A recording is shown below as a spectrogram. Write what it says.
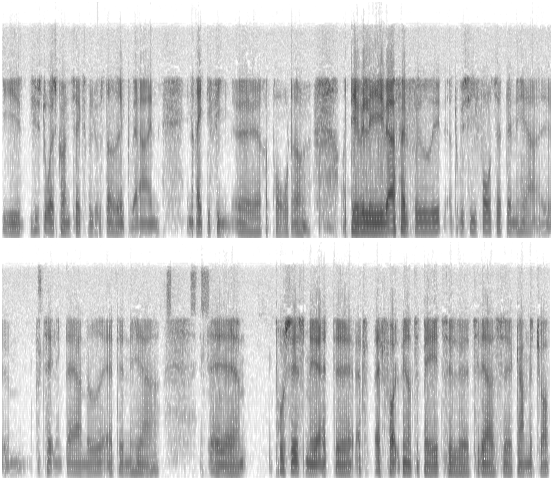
i historisk kontekst vil det jo stadigvæk være en, en rigtig fin øh, rapport, og, og det vil i hvert fald føde ind, at du kan sige, fortsætte den her øh, fortælling, der er med, at den her øh, proces med, at, øh, at, at folk vender tilbage til, øh, til deres øh, gamle job,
